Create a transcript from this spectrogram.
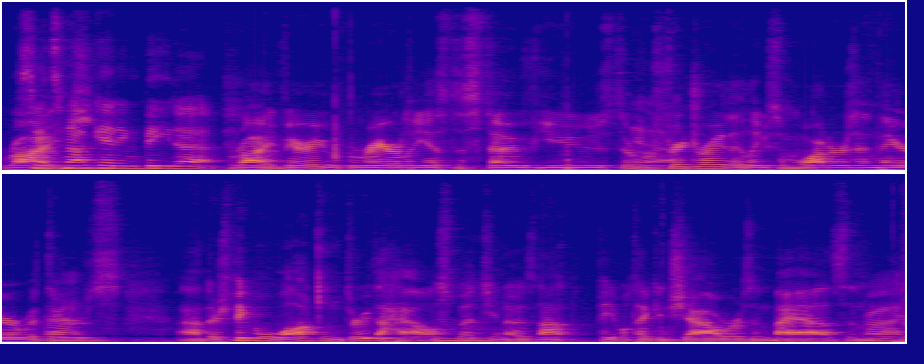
Right. So it's not getting beat up. right. Very rarely is the stove used. The Yeah. refrigerator they leave some waters in there, but Right. Mm-hmm. there's uh, there's people walking through the house, but you know it's not people taking showers and baths and Right.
